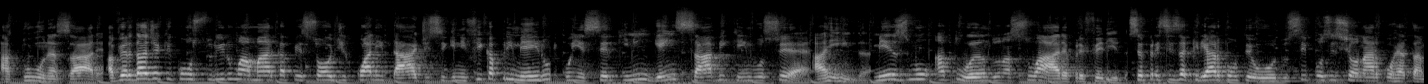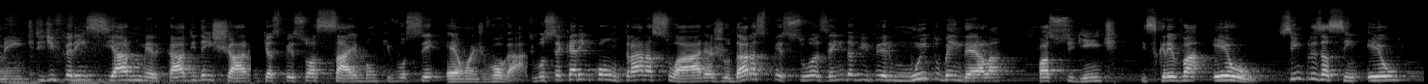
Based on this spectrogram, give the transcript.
atuam nessa área? A verdade é que construir uma marca pessoal de qualidade significa primeiro reconhecer que ninguém sabe quem você é, ainda, mesmo atuando na sua área preferida. Você precisa criar conteúdo, se posicionar corretamente, se diferenciar no mercado e deixar que as pessoas saibam que você é um advogado. Se você quer encontrar a sua área, ajudar as pessoas e ainda viver muito bem dela, faça o seguinte, escreva eu, simples assim, eu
